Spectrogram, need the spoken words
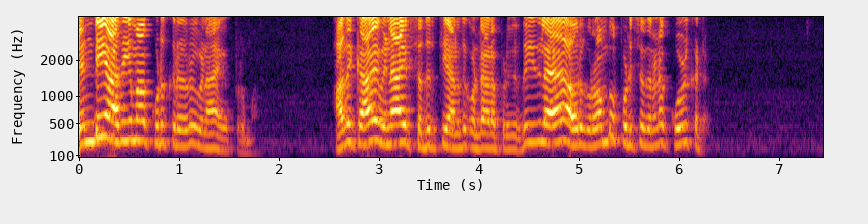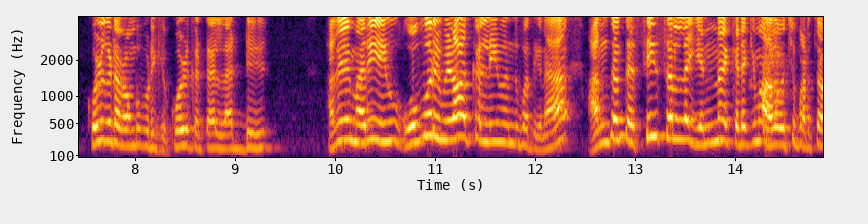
ரெண்டையும் அதிகமாக கொடுக்குறவர் விநாயகர் பெருமான். அதுக்காக விநாயகர் சதுர்த்தியானது கொண்டாடப்படுகிறது. இதுல அவருக்கு ரொம்ப பிடிச்சது என்னன்னா கொழுக்கட்டை. கொழுக்கட்டை ரொம்ப பிடிக்கும். கொழுக்கட்டை லட்டு. அதே மாதிரி ஒவ்வொரு விழாக்கள்லையும் வந்து பார்த்தீங்கன்னா அந்தந்த சீசனில் என்ன கிடைக்குமோ அதை வச்சு படைச்சா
